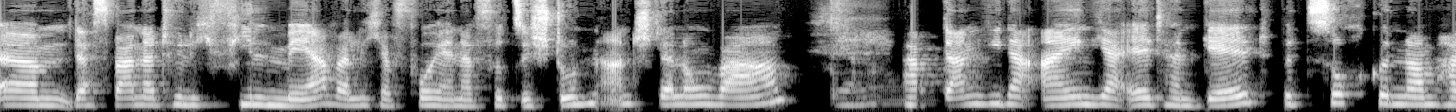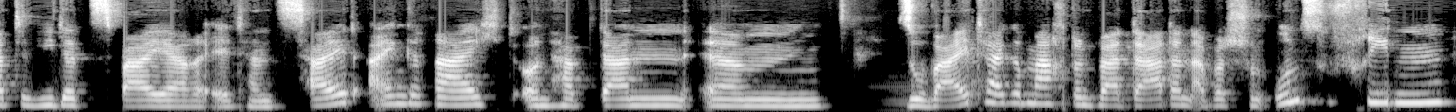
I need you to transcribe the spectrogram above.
Ähm, das war natürlich viel mehr, weil ich ja vorher in einer 40-Stunden-Anstellung war. Ja. Habe dann wieder ein Jahr Elterngeldbezug genommen, hatte wieder zwei Jahre Elternzeit eingereicht und habe dann ähm, so weitergemacht und war da dann aber schon unzufrieden,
